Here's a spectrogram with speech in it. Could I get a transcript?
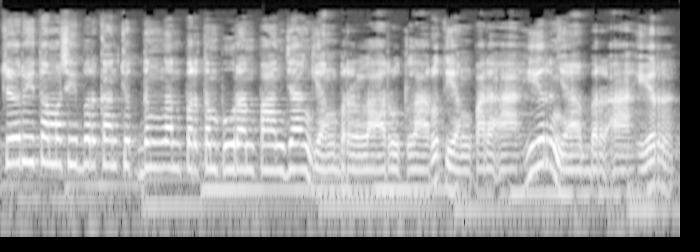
Cerita masih berkancut dengan pertempuran panjang yang berlarut-larut yang pada akhirnya berakhir.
